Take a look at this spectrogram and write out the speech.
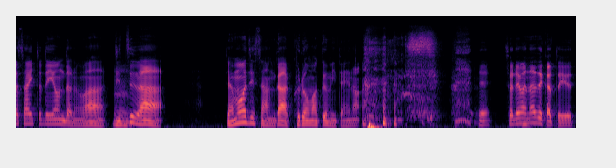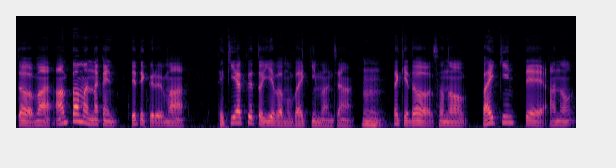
うサイトで読んだのはうん。実は、ジャムおじさんが黒幕みたいな。で それはなぜかというとまあアンパンマンの中に出てくるまあ敵役といえばもうバイキンマンじゃん。うん。だけどそのバイキンってあの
